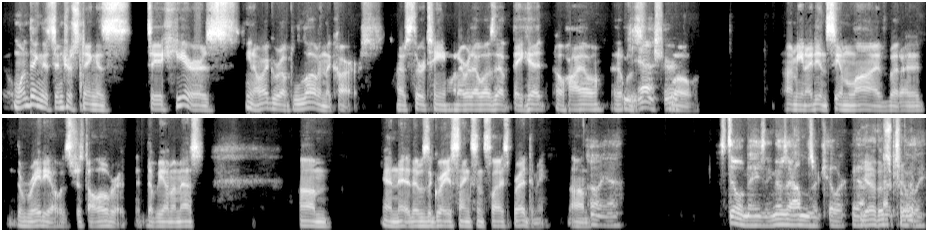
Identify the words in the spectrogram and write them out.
one thing that's interesting is to hear is, you know, I grew up loving the Cars. I was 13, whatever that was that they hit Ohio. It was Yeah, sure. whoa. I mean, I didn't see them live, but I, the radio was just all over it at WMMS. Um, and it, it was the greatest thing since sliced bread to me. Um, Oh yeah. Still amazing. Those albums are killer. Yeah. Yeah, those are killer. absolutely.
